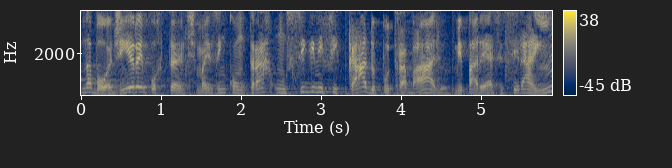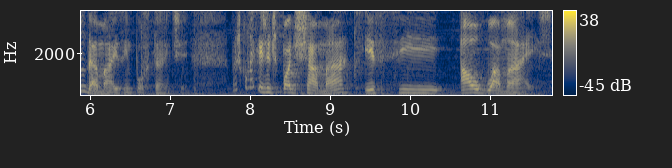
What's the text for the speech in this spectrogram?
Na boa, dinheiro é importante, mas encontrar um significado para o trabalho me parece ser ainda mais importante. Mas como é que a gente pode chamar esse algo a mais?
